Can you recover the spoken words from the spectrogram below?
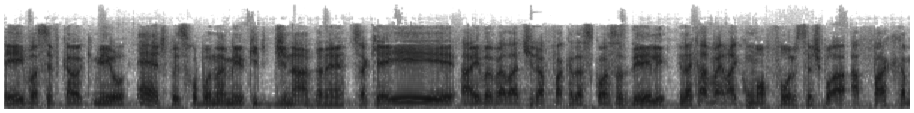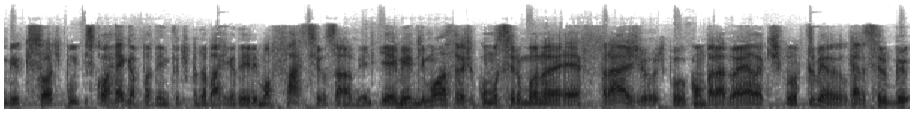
E aí você ficava que meio. É, tipo, esse robô não é meio que de nada, né? Só que aí a Eva vai lá, tira a faca das costas dele, e não é que ela vai lá com uma força, tipo, a, a faca meio que só, tipo, escorrega pra dentro, tipo, da barriga dele, mó fácil, sabe? E aí meio que mostra, tipo, como o ser humano é, é frágil, tipo, comparado a ela, que, tipo, tudo bem, o cara destruiu,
